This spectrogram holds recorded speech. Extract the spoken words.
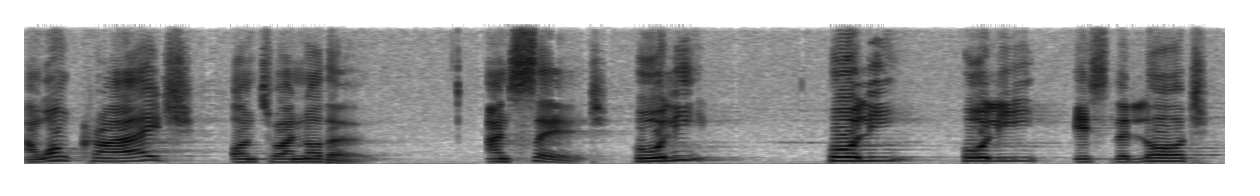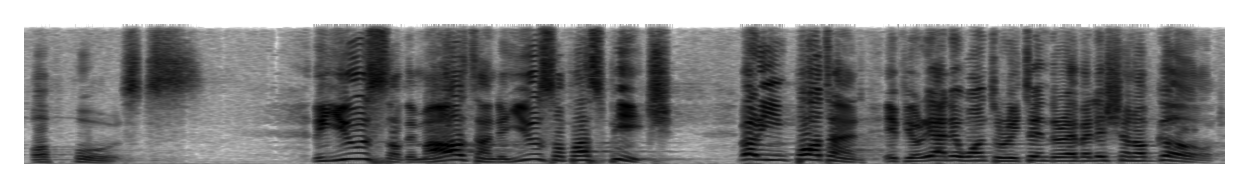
And one cried unto another and said, Holy, holy, holy is the Lord of hosts. The use of the mouth and the use of our speech. Very important if you really want to retain the revelation of God.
